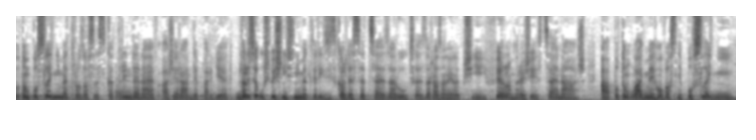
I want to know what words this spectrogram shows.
potom poslední metro zase s Katrin Deneuve a Gerard Depardieu. Velice úspěšný snímek, který získal 10 Cezarů, Cezara za nejlepší film, režii, scénář a potom uvádíme jeho vlastně poslední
